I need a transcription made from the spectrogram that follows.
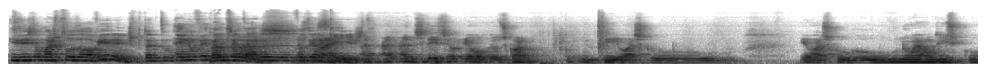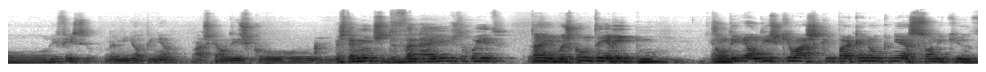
que existam mais pessoas a ouvirem-nos, portanto, Em 92, vamos tentar eh, fazer aqui isto. an- an- Antes disso, eu, eu, eu discordo ti. Eu acho que o. Eu acho que o não é um disco difícil, na minha opinião. Acho que é um disco. Mas tem muitos devaneios de ruído. Tem, mas como tem ritmo, é um, é um disco que eu acho que para quem não conhece Sonic Youth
